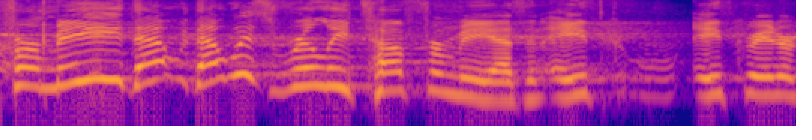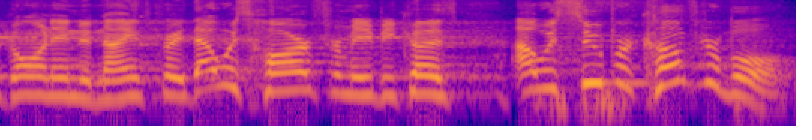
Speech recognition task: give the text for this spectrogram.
for me, that, that was really tough for me as an eighth, eighth grader going into ninth grade. That was hard for me because I was super comfortable.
